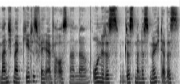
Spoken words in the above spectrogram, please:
manchmal geht es vielleicht einfach auseinander, ohne dass, dass man das möchte, aber es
